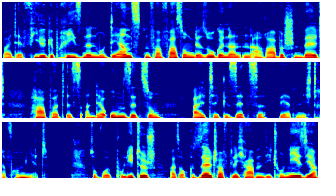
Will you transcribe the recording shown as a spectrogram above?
Bei der viel gepriesenen modernsten Verfassung der sogenannten arabischen Welt hapert es an der Umsetzung. Alte Gesetze werden nicht reformiert. Sowohl politisch als auch gesellschaftlich haben die Tunesier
